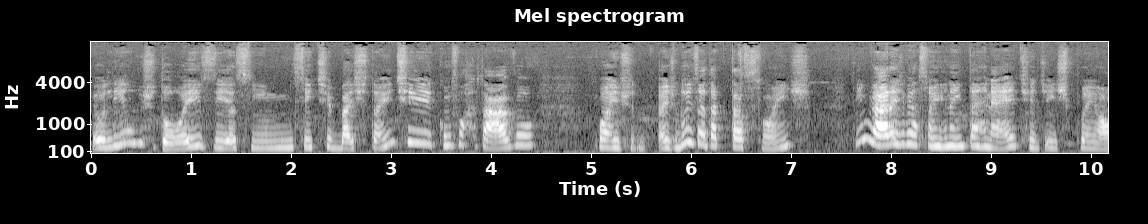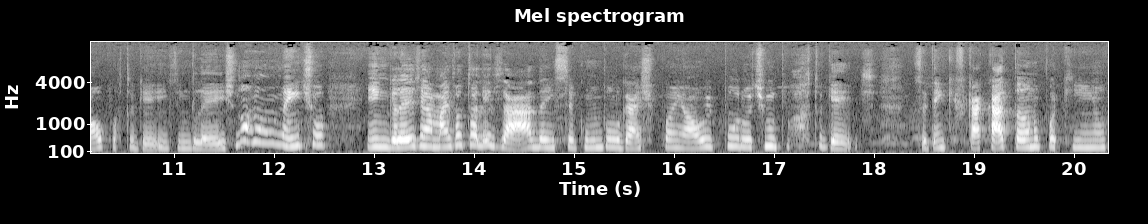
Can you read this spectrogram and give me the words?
Eu li os dois e assim me senti bastante confortável com as, as duas adaptações. Tem várias versões na internet de espanhol, português, inglês. Normalmente o inglês é a mais atualizada, em segundo lugar espanhol e por último português. Você tem que ficar catando um pouquinho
